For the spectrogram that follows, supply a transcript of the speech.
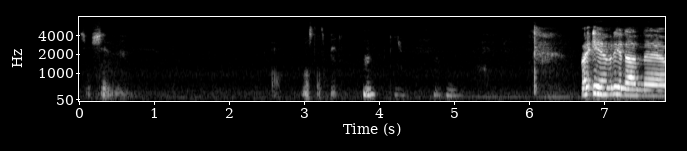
så, så är vi ja, någonstans med. Vad är redan... Eh,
